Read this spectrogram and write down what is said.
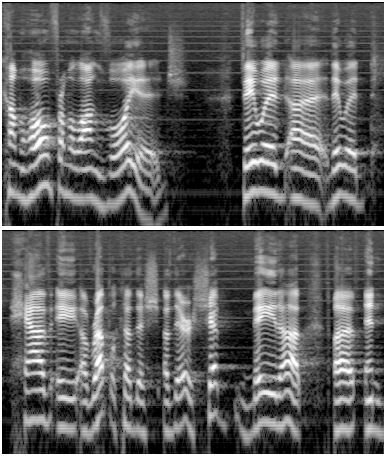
come home from a long voyage, they would, uh, they would have a, a replica of, the sh- of their ship made up uh, and,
